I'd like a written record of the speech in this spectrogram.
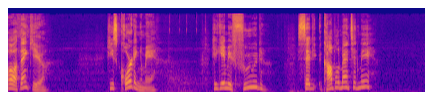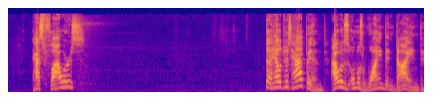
Oh, thank you. He's courting me. He gave me food, said complimented me, has flowers. The hell just happened? I was almost wined and dined.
